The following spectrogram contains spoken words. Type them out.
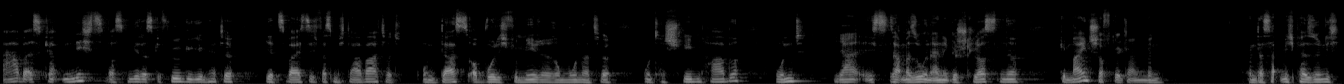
aber es gab nichts, was mir das Gefühl gegeben hätte, jetzt weiß ich, was mich da erwartet. Und das, obwohl ich für mehrere Monate unterschrieben habe und ja, ich sag mal so, in eine geschlossene Gemeinschaft gegangen bin. Und das hat mich persönlich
